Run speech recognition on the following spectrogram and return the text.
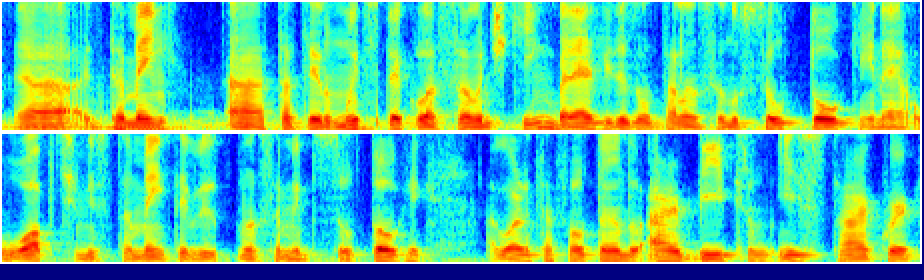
Uh, também está uh, tendo muita especulação de que em breve eles vão estar tá lançando o seu token, né? O Optimus também teve o lançamento do seu token, agora está faltando Arbitrum e Starkware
